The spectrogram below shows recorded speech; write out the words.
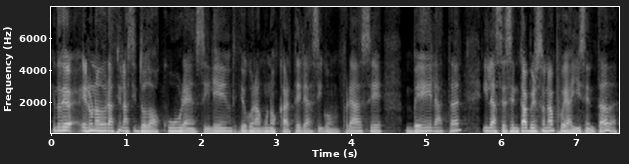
Entonces era una adoración así toda oscura, en silencio, con algunos carteles así con frases, velas, tal, y las 60 personas pues allí sentadas.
